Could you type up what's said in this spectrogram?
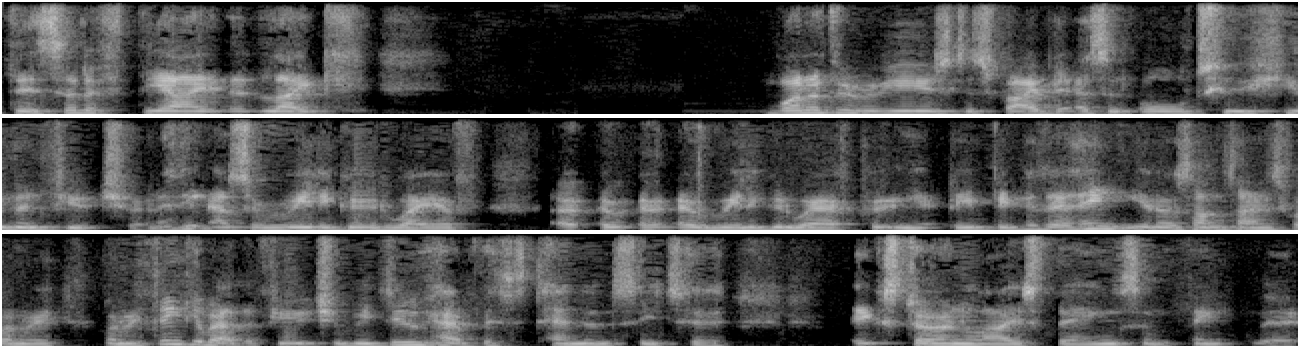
the sort of the like one of the reviews described it as an all too human future and i think that's a really good way of a, a, really good way of putting it because i think you know sometimes when we when we think about the future we do have this tendency to externalize things and think that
